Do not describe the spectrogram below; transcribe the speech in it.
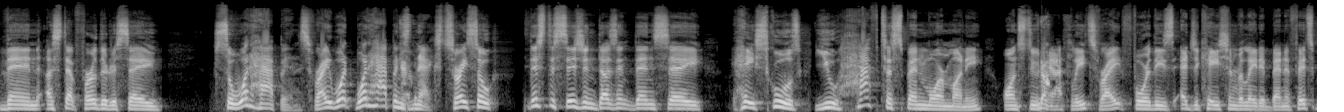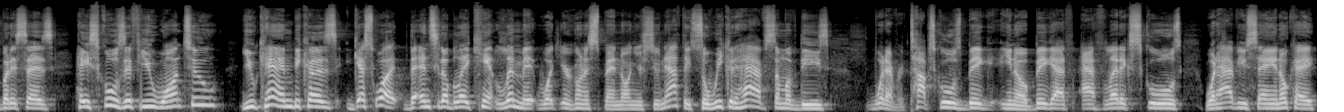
then a step further to say, so what happens, right? What what happens next, right? So this decision doesn't then say hey, schools, you have to spend more money on student no. athletes, right, for these education related benefits. But it says, hey, schools, if you want to, you can because guess what? The NCAA can't limit what you're going to spend on your student athletes. So we could have some of these, whatever, top schools, big, you know, big athletic schools, what have you, saying, okay,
